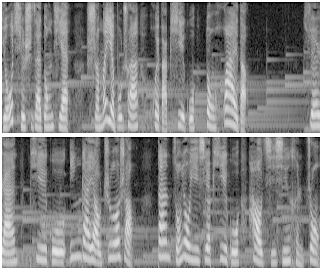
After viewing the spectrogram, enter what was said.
尤其是在冬天。什么也不穿会把屁股冻坏的。虽然屁股应该要遮上，但总有一些屁股好奇心很重，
